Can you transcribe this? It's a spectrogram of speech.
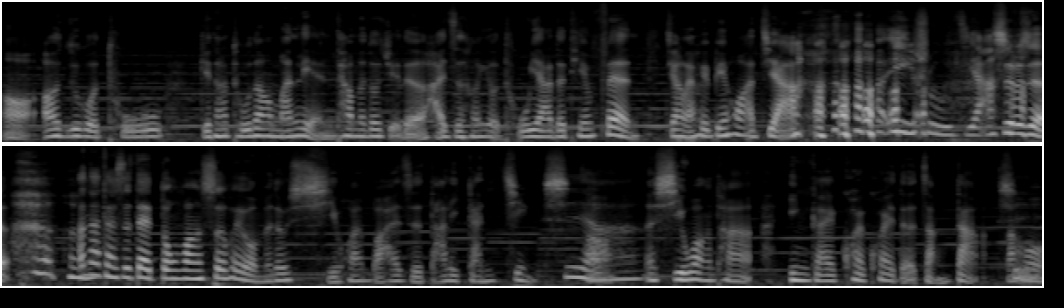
哦，啊如果涂。给他涂到满脸，他们都觉得孩子很有涂鸦的天分，将来会变画家、艺术家，是不是？啊，那但是在东方社会，我们都喜欢把孩子打理干净，是啊，那希望他应该快快的长大，然后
